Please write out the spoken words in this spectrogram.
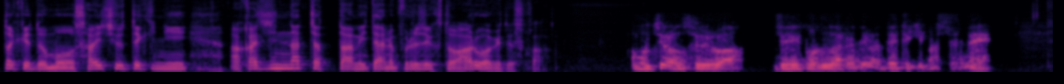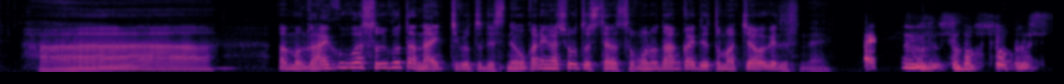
たけども最終的に赤字になっちゃったみたいなプロジェクトはあるわけですか？もちろんそれはゼネコンの中では出てきますよね。はああ、まあ、外国はそういうことはないっていうことですねお金がショートしたらそこの段階で止まっちゃうわけですねはい、うん、スポットストップです。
